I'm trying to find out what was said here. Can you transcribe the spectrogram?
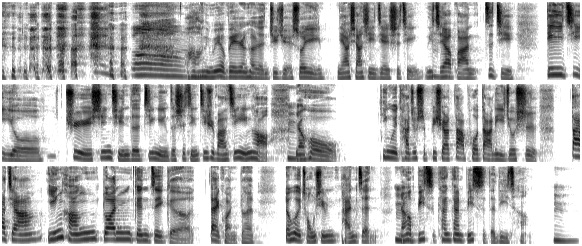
哦，哦，你没有被任何人拒绝，所以你要相信一件事情：你只要把自己第一季有去辛勤的经营的事情继续把它经营好，然后，因为它就是必须要大破大立，就是大家银行端跟这个贷款端都会重新盘整，然后彼此看看彼此的立场，嗯。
